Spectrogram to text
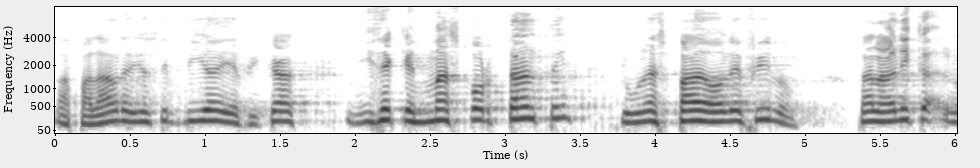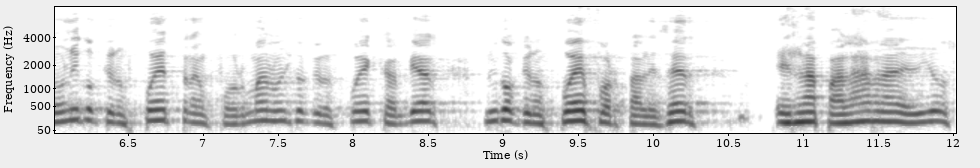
La palabra de Dios es viva y eficaz. Dice que es más cortante que una espada de doble filo. O sea, lo único que nos puede transformar, lo único que nos puede cambiar, lo único que nos puede fortalecer es la palabra de Dios.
